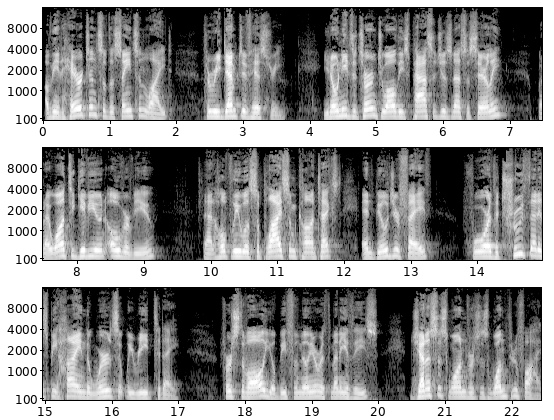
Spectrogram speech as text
of the inheritance of the saints in light through redemptive history. You don't need to turn to all these passages necessarily, but I want to give you an overview that hopefully will supply some context and build your faith for the truth that is behind the words that we read today. First of all, you'll be familiar with many of these. Genesis 1, verses 1 through 5.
